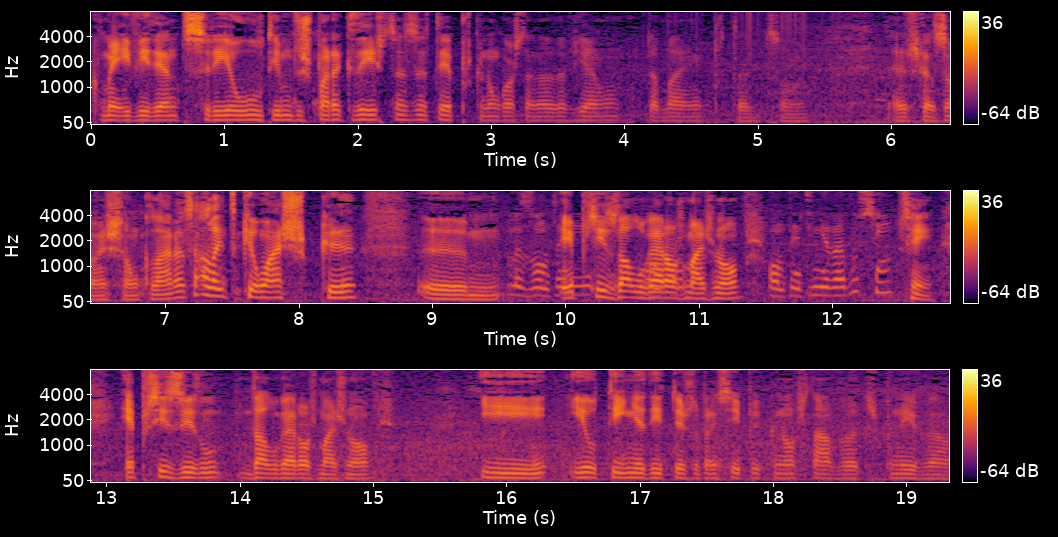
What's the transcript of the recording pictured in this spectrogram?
como é evidente, seria o último dos paraquedistas, até porque não gosta nada de avião também, portanto as razões são claras, além de que eu acho que um, é preciso dar lugar ontem, aos mais novos. Ontem tinha dado sim. Sim, é preciso dar lugar aos mais novos. E eu tinha dito desde o princípio que não estava disponível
